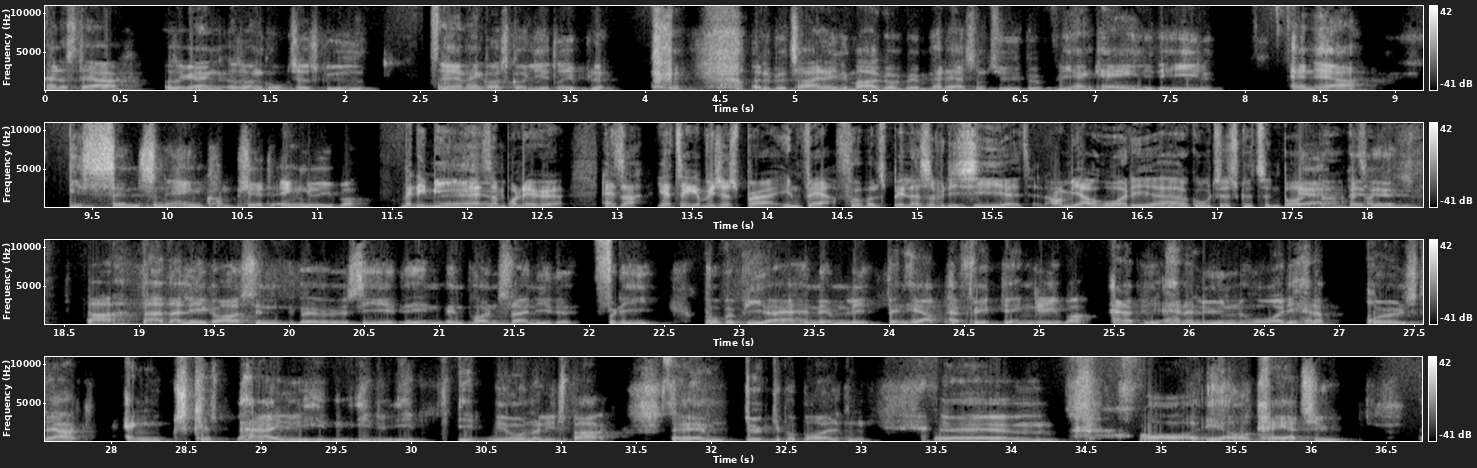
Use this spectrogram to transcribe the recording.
han er stærk, og så, kan han, og så er han god til at skyde. Øh, han kan også godt lide at drible. og det betegner egentlig meget godt, hvem han er som type, fordi han kan egentlig det hele. Han er essensen af en komplet angriber. Men Emil, øh, altså prøv lige at høre. Altså, jeg tænker, hvis jeg spørger enhver fodboldspiller, så vil de sige, at om jeg er hurtig, jeg er god til at skyde til en bold. Ja, og, det altså. det. Der, der, der ligger også en, hvad vil sige, en, en punchline i det, fordi på papir er han nemlig den her perfekte angriber. Han er, han er lynhurtig, han er brølstærk, han, kan, han har et, et, et, et, et vidunderligt spark, øhm, dygtig på bolden øhm, og, og kreativ.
